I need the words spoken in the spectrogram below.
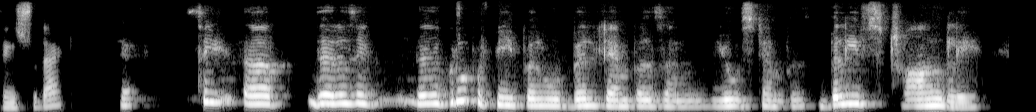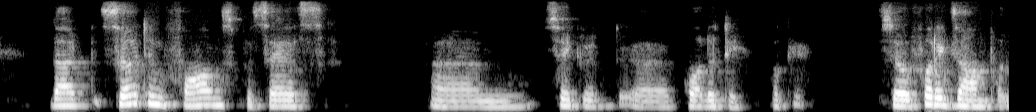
things to that? See, uh, there is a there's a group of people who build temples and use temples believe strongly that certain forms possess um, sacred uh, quality. Okay, so for example,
